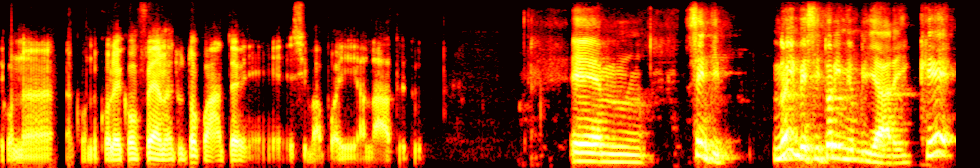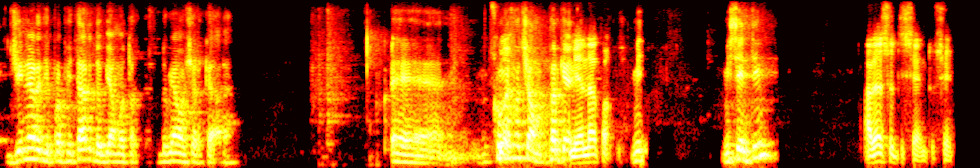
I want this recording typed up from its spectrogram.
con, con, con, le conferme e tutto quanto e, e si va poi all'altro e tutto. Ehm, senti, noi investitori immobiliari, che genere di proprietario dobbiamo, dobbiamo cercare? Eh, come sì, facciamo? Perché mi, andato... mi, mi, senti? Adesso ti sento, sì.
